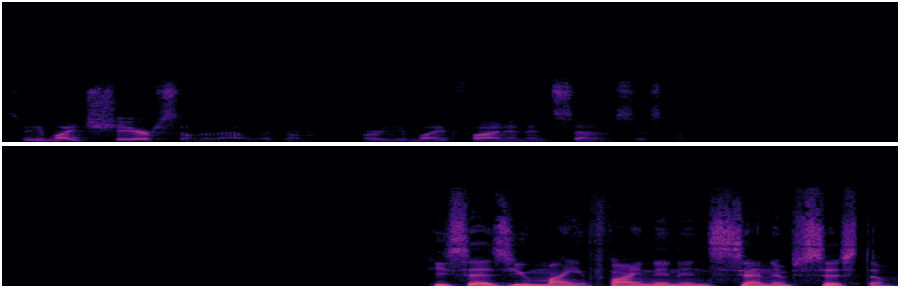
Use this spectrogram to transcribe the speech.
So you might share some of that with them, or you might find an incentive system. He says you might find an incentive system.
